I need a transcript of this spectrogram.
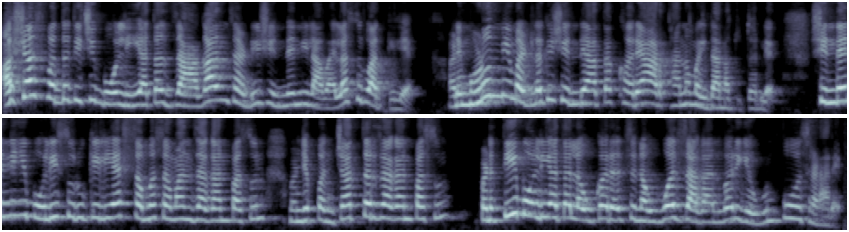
अशाच पद्धतीची बोली आता जागांसाठी शिंदेंनी लावायला सुरुवात केली आहे. आणि म्हणून मी म्हटलं की शिंदे आता खऱ्या अर्थानं मैदानात उतरलेत. शिंदेंनी ही बोली सुरू केली आहे समसमान जागांपासून म्हणजे पंच्याहत्तर जागांपासून पण ती बोली आता लवकरच नव्वद जागांवर येऊन पोहोचणार आहे.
